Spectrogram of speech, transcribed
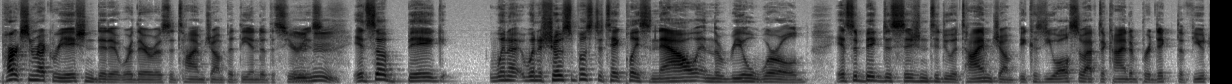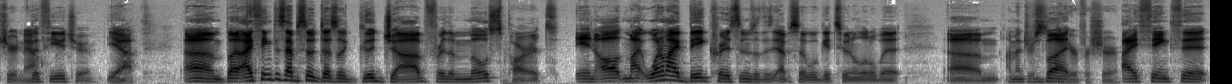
parks and recreation did it where there was a time jump at the end of the series Mm-hmm. it's a big when a when a show's supposed to take place now in the real world it's a big decision to do a time jump because you also have to kind of predict the future now the future. Yeah. Um, but I think this episode does a good job for the most part. In all my one of my big criticisms of this episode, we'll get to in a little bit. Um, i'm interested but to hear for sure I think that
